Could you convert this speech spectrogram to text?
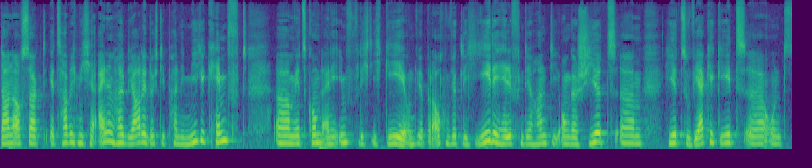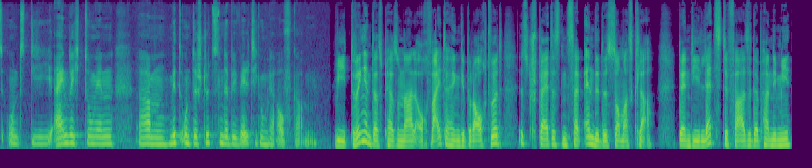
dann auch sagt, jetzt habe ich mich hier eineinhalb Jahre durch die Pandemie gekämpft, ähm, jetzt kommt eine Impfpflicht, ich gehe. Und wir brauchen wirklich jede helfende Hand, die engagiert ähm, hier zu Werke geht äh, und, und die Einrichtungen ähm, mit unterstützen der Bewältigung der Aufgaben. Wie dringend das Personal auch weiterhin gebraucht wird, ist spätestens seit Ende des Sommers klar. Denn die letzte Phase der Pandemie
